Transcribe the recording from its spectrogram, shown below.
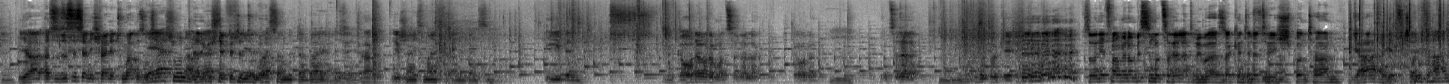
schon. Ja, also das ist ja nicht reine Tomatensauce. Ja, ja schon, aber da ist ja viel Tomate. Wasser mit dabei. Also Ja, wahrscheinlich das meiste an dem Ganzen. Eben. Gouda oder Mozzarella? Gouda. Mozzarella. Okay. so, und jetzt machen wir noch ein bisschen Mozzarella drüber. Also da könnt ihr natürlich ja. spontan, ja, jetzt. Spontan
